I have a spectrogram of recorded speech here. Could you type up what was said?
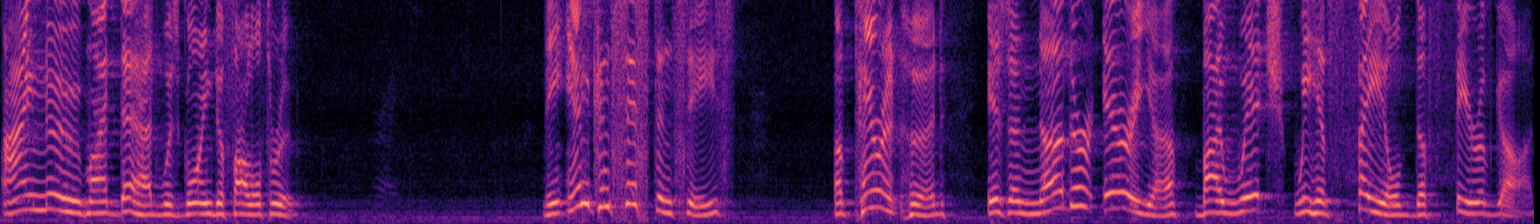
I knew my dad was going to follow through. The inconsistencies of parenthood is another area by which we have failed the fear of God.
